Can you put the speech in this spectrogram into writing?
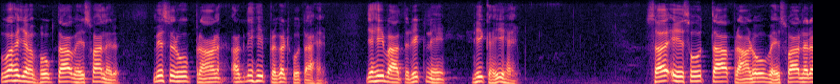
वह यह भोक्ता वैश्वानर विश्वरूप प्राण अग्नि ही प्रकट होता है। यही बात ऋक ने भी कही है। स एसोत्ता प्राणो वैश्वानर,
